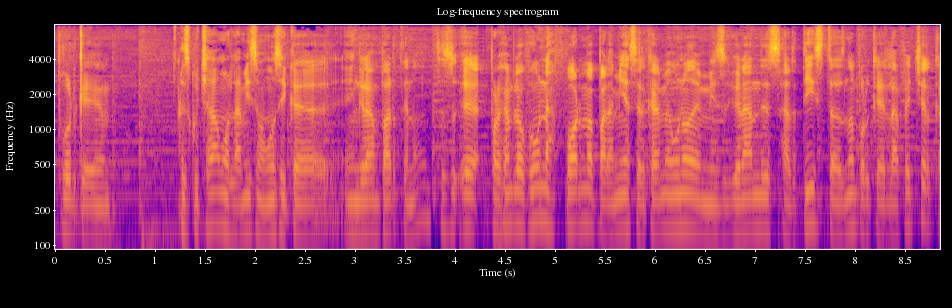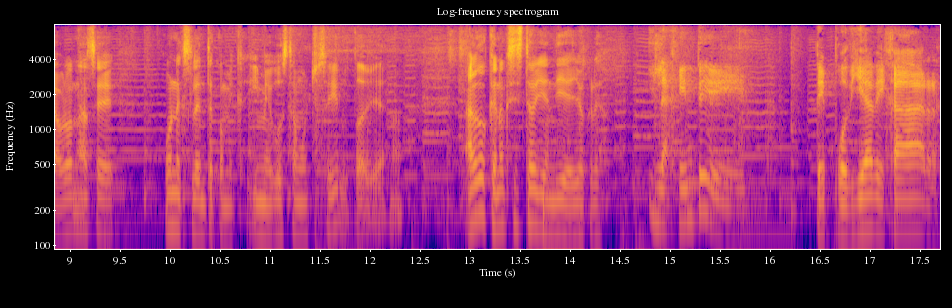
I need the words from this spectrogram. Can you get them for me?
Porque escuchábamos la misma música en gran parte, ¿no? Entonces, eh, por ejemplo, fue una forma para mí acercarme a uno de mis grandes artistas, ¿no? Porque la fecha el cabrón hace un excelente cómic y me gusta mucho seguirlo todavía, ¿no? Algo que no existe hoy en día, yo creo. Y la gente te podía dejar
